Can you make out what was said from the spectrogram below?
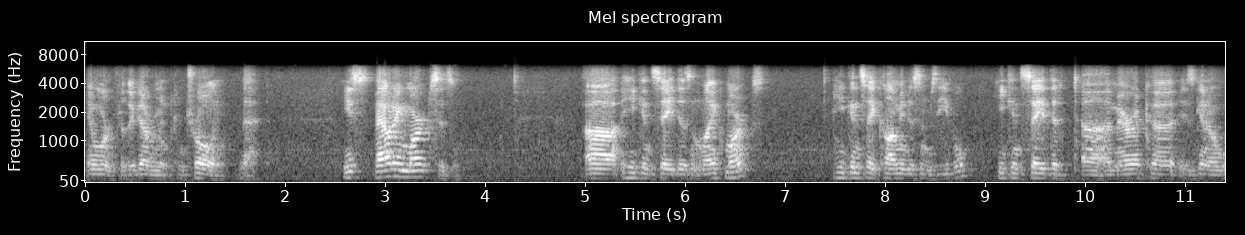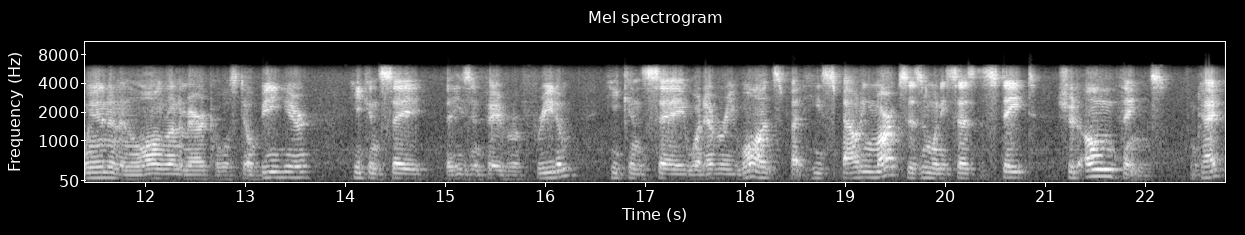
it weren't for the government controlling that. He's spouting Marxism. Uh, he can say he doesn't like Marx. He can say communism's evil. He can say that uh, America is going to win and in the long run America will still be here. He can say that he's in favor of freedom. He can say whatever he wants, but he's spouting Marxism when he says the state should own things. Okay?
